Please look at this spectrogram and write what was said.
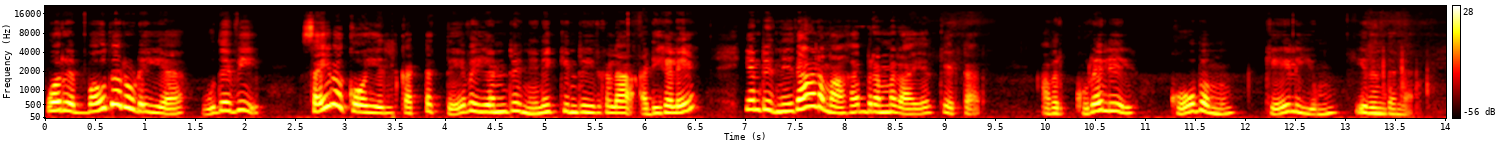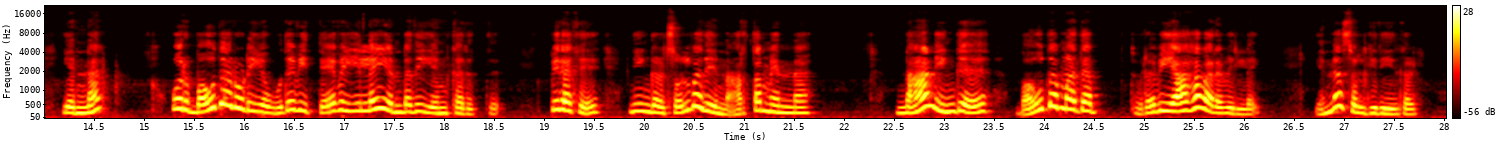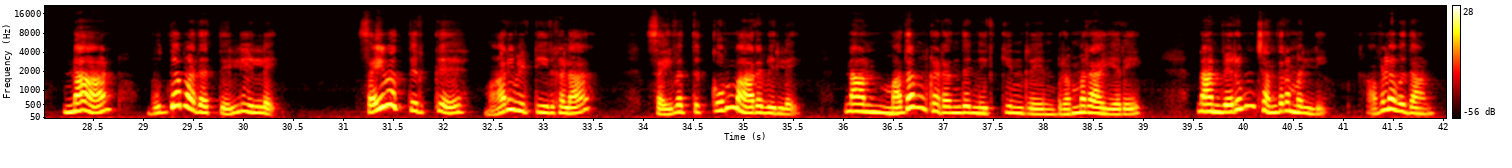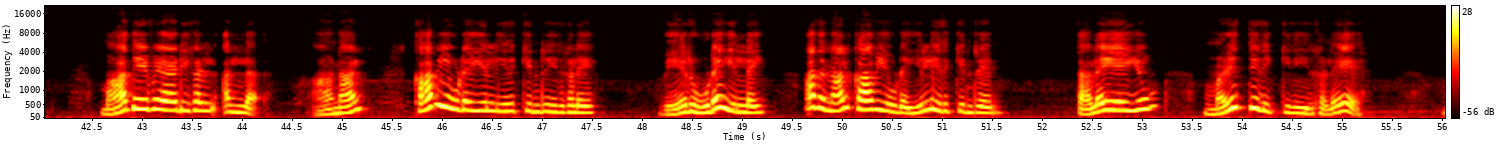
ஒரு பௌத்தருடைய உதவி சைவ கோயில் கட்ட தேவை என்று நினைக்கின்றீர்களா அடிகளே? என்று நிதானமாக பிரம்மராயர் கேட்டார். அவர் குரலில் கோபமும் கேலியும் இருந்தன. என்ன? ஒரு பௌத்தருடைய உதவி தேவையில்லை என்பது என் கருத்து. பிறகு நீங்கள் சொல்வதின் அர்த்தம் என்ன? நான் இங்கு பௌத்த மத துறவியாக வரவில்லை. என்ன சொல்கிறீர்கள்? நான் புத்த மதத்தில் இல்லை. சைவத்திற்கு மாறிவிட்டீர்களா? சைவத்துக்கும் மாறவில்லை. நான் மதம் கடந்து நிற்கின்றேன் பிரம்மராயரே. நான் வெறும் சந்திரமல்லி. அவ்வளவுதான். மாதேவி அடிகள் அல்ல. ஆனால் காவி உடையில் இருக்கின்றீர்களே. வேறு உடை இல்லை. அதனால் காவி உடையில் இருக்கின்றேன். தலையையும் மழித்திருக்கிறீர்களே.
